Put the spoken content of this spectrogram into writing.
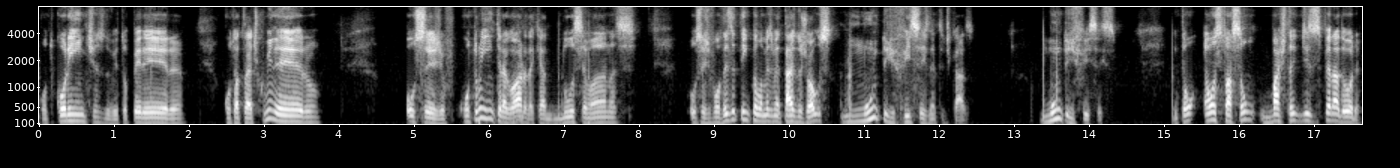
contra o Corinthians, do Vitor Pereira, contra o Atlético Mineiro, ou seja, contra o Inter agora, daqui a duas semanas. Ou seja, o Fortaleza tem pelo menos metade dos jogos muito difíceis dentro de casa. Muito difíceis. Então é uma situação bastante desesperadora.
